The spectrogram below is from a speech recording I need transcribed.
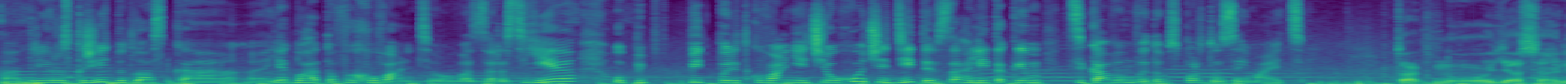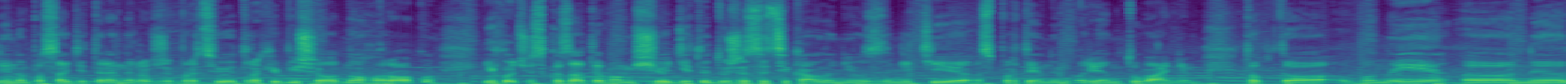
Андрій, розкажіть, будь ласка, як багато вихованців у вас зараз є у під- підпорядкуванні? Чи охочі діти взагалі таким цікавим видом спорту займаються? Так, ну я взагалі на посаді тренера вже працюю трохи більше одного року, і хочу сказати вам, що діти дуже зацікавлені у занятті спортивним орієнтуванням. Тобто вони е, не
